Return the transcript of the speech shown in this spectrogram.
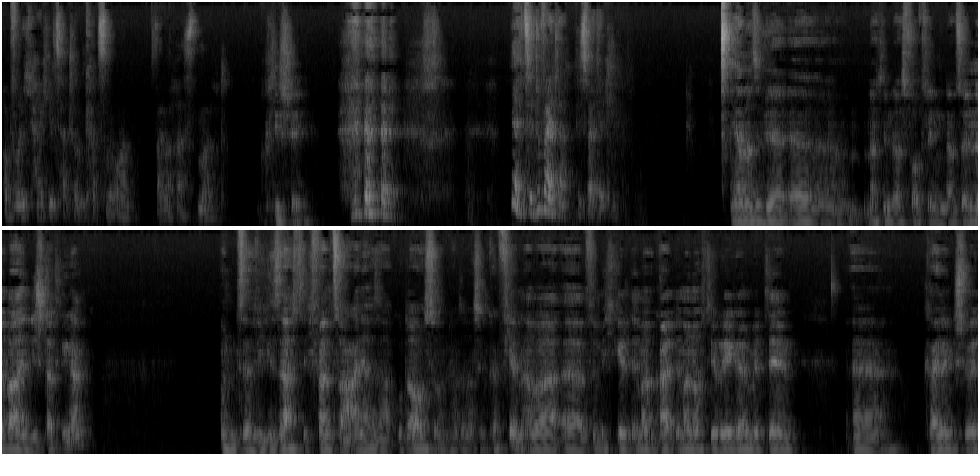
Obwohl ich High Heels hatte und Katzenohren, weil man Rast macht. Klischee. ja, erzähl du weiter, wie es weiterging. Ja, dann sind wir, äh, nachdem das Vortraining dann zu Ende war, in die Stadt gegangen. Und äh, wie gesagt, ich fand zwar, Anja sah gut aus und hatte was im Köpfchen, aber äh, für mich gilt immer, galt immer noch die Regel mit den äh, keine, Geschw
